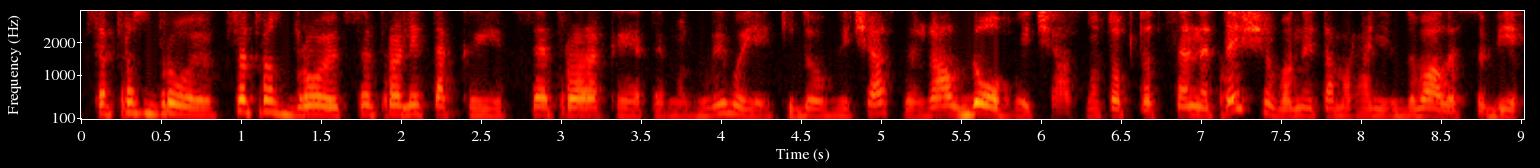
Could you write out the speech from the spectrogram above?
Це про зброю, це про зброю, це про літаки, це про ракети, можливо, які довгий час лежав довгий час. Ну тобто, це не те, що вони там організували собі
